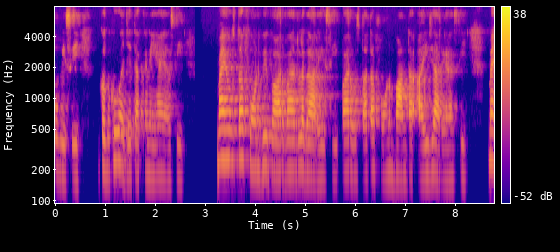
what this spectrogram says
ਹੋ ਗਈ ਸੀ। ਗੱਗੂ ਅਜੇ ਤੱਕ ਨਹੀਂ ਆਇਆ ਸੀ। ਮੈਂ ਉਸ ਦਾ ਫੋਨ ਵੀ ਵਾਰ-ਵਾਰ ਲਗਾ ਰਹੀ ਸੀ, ਪਰ ਉਸ ਦਾ ਤਾਂ ਫੋਨ ਬੰਦ ਆਈ ਜਾ ਰਿਹਾ ਸੀ। ਮੈਂ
